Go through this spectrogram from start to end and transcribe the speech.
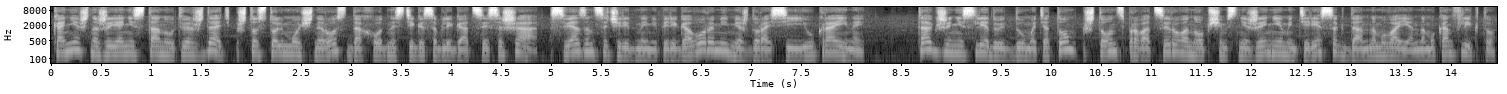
Конечно же, я не стану утверждать, что столь мощный рост доходности гособлигаций США связан с очередными переговорами между Россией и Украиной. Также не следует думать о том, что он спровоцирован общим снижением интереса к данному военному конфликту.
